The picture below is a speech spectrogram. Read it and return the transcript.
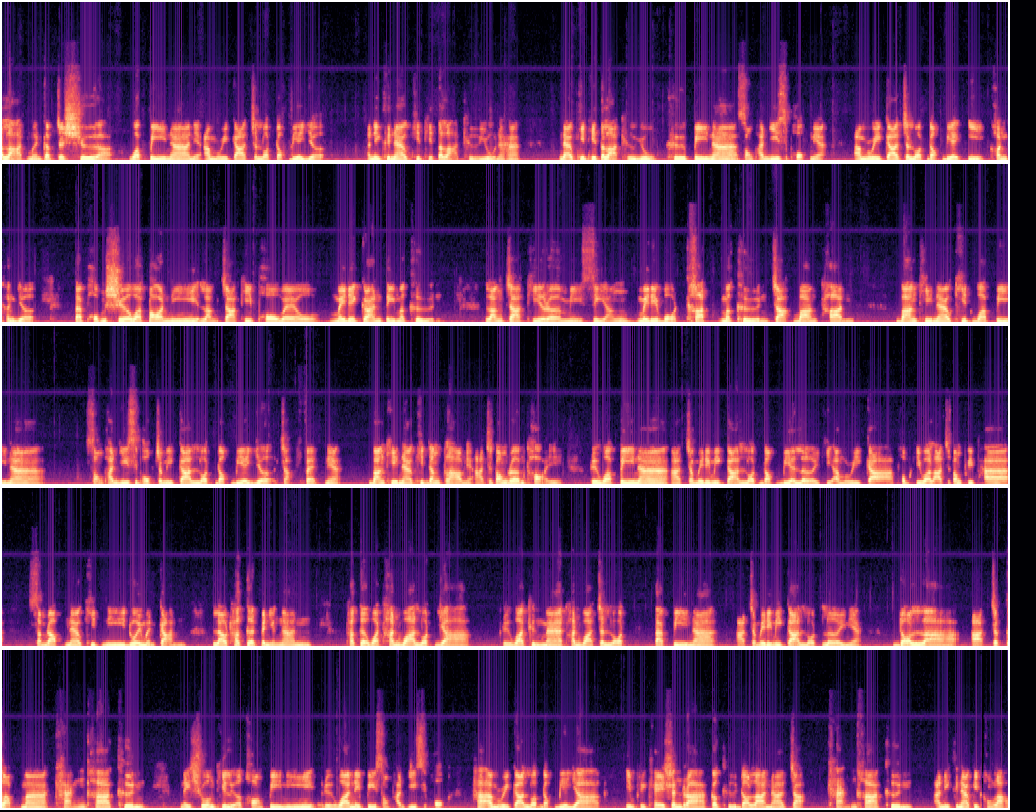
ตลาดเหมือนกับจะเชื่อว่าปีหน้าเนี่ยอเมริกาจะลดดอกเบี้ยเยอะ อันนี้คือแนวคิดที่ตลาดถืออยู่นะฮะแนวคิดที่ตลาดถืออยู่ คือปีหน้า 2026 เนี่ยอเมริกาจะลดดอกเบี้ยอีกค่อนข้างเยอะ แต่ผมเชื่อว่าตอนนี้หลังจากที่โพเวลไม่ได้การตีเมื่อคืน หลังจากที่เริ่มมีเสียงไม่ได้โหวตคัดเมื่อคืนจากบางท่าน บางทีแนวคิดว่าปีหน้า 2026 จะมีการลดดอกเบี้ยเยอะจากเฟดเนี่ย บางทีแนวคิดดังกล่าวเนี่ยอาจจะต้องเริ่มถอย หรือว่าปีหน้าอาจจะไม่ได้มีการลดดอกเบี้ยเลยที่อเมริกา ผมคิดว่าอาจจะต้อง prepare สำหรับแนวคิดนี้ด้วยเหมือนกัน แล้วถ้าเกิดเป็นอย่างนั้น ถ้าเกิดว่าธันวาลดยาก หรือว่าถึงแม้ธันวาจะลด แต่ปีหน้าอาจจะไม่ได้มีการลดเลยเนี่ยดอลลาร์อาจจะกลับมาแข็งค่าขึ้น ในช่วงที่เหลือของปีนี้ หรือว่าในปี 2026 ถ้าอเมริกาลดดอกเบี้ยยาก implication แรกก็คือดอลลาร์น่าจะแข็งค่าขึ้น อันนี้คือแนวคิดของเรา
